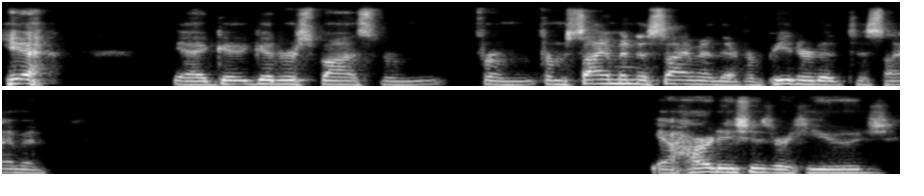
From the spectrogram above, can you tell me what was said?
Yeah, yeah, good good response from from from Simon to Simon there, from Peter to, to Simon. Yeah, heart issues are huge.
